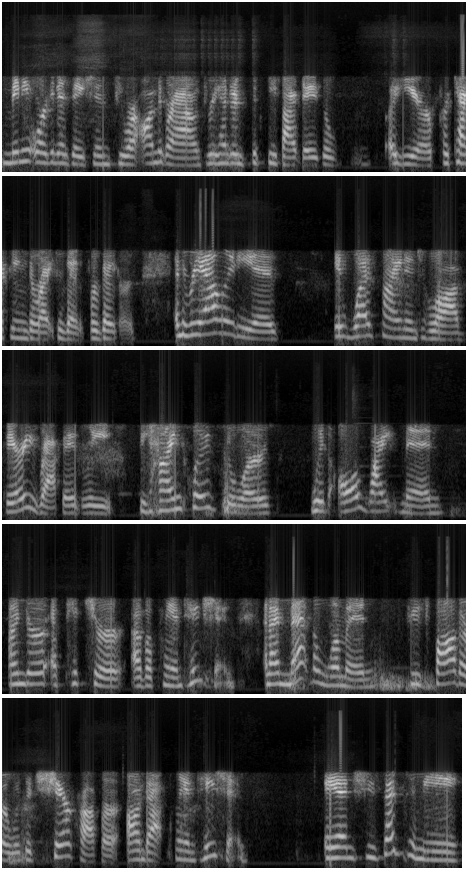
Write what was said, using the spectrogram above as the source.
many organizations who are on the ground 365 days a, a year protecting the right to vote for voters. And the reality is, it was signed into law very rapidly behind closed doors with all white men under a picture of a plantation. And I met the woman whose father was a sharecropper on that plantation. And she said to me,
